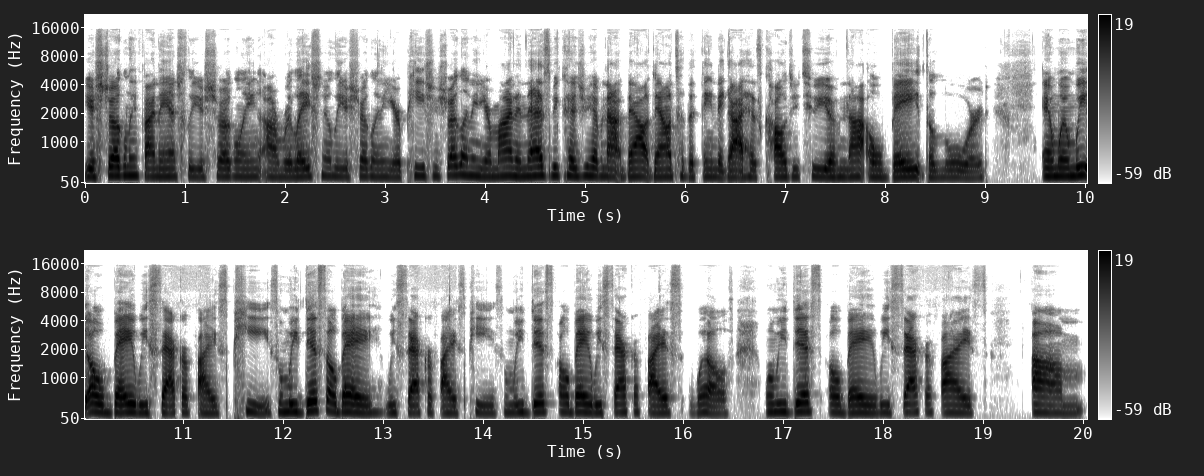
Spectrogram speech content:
You're struggling financially, you're struggling um, relationally, you're struggling in your peace, you're struggling in your mind. And that's because you have not bowed down to the thing that God has called you to. You have not obeyed the Lord. And when we obey, we sacrifice peace. When we disobey, we sacrifice peace. When we disobey, we sacrifice wealth. When we disobey, we sacrifice um,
